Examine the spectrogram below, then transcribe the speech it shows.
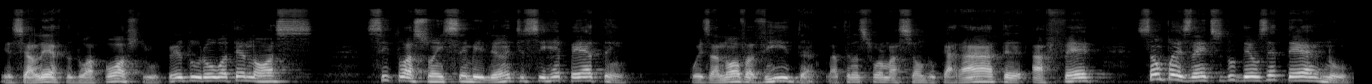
Esse alerta do apóstolo perdurou até nós. Situações semelhantes se repetem, pois a nova vida, a transformação do caráter, a fé, são presentes do Deus eterno,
